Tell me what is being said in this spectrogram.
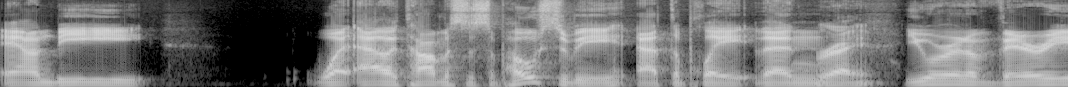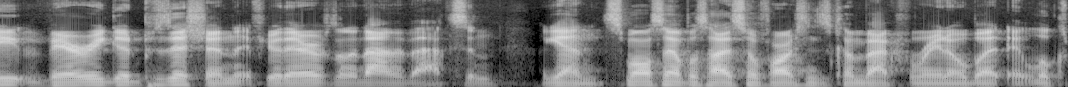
and be what Alek Thomas is supposed to be at the plate, then Right. you are in a very, very good position if you're there as the Diamondbacks. And again, small sample size so far since he's come back from Reno, but it looks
